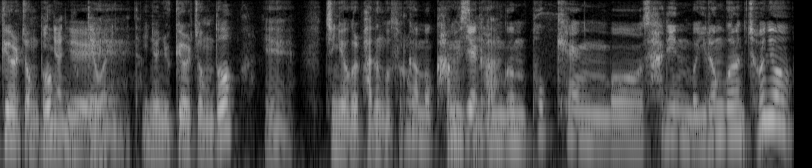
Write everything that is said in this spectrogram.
개월 정도? 2년 6개월입니다. 예, 2년 6개월 정도 예, 징역을 받은 것으로. 그러니까 뭐 강제. 감금, 폭행, 뭐 살인 뭐 이런 거는 전혀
